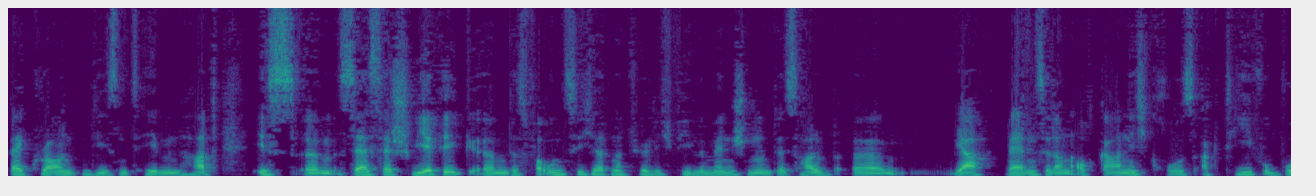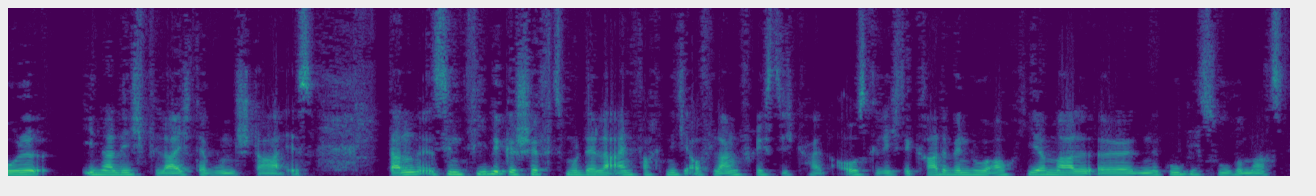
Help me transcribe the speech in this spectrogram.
Background in diesen Themen hat, ist ähm, sehr, sehr schwierig. Ähm, das verunsichert natürlich viele Menschen und deshalb ähm, ja, werden sie dann auch gar nicht groß aktiv, obwohl innerlich vielleicht der Wunsch da ist dann sind viele Geschäftsmodelle einfach nicht auf Langfristigkeit ausgerichtet. Gerade wenn du auch hier mal äh, eine Google-Suche machst,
